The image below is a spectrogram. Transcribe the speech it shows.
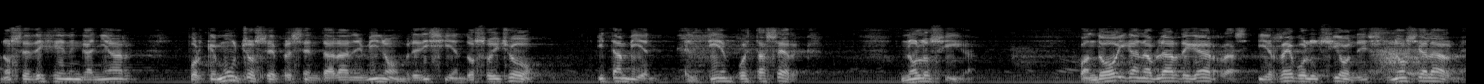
no se dejen engañar, porque muchos se presentarán en mi nombre diciendo, soy yo. Y también, el tiempo está cerca. No lo sigan. Cuando oigan hablar de guerras y revoluciones, no se alarmen.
